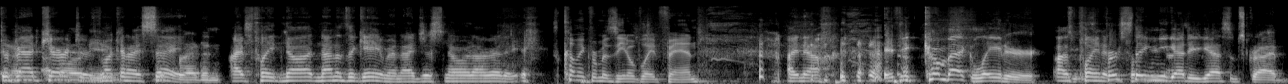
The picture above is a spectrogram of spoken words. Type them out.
They're and I'm- bad I'm characters. What can I say? Brandon. I've played no, none of the game and I just know it already. Coming from a Xenoblade fan, I know. if you come back later, I was playing it First before thing you you gotta do, you gotta subscribe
